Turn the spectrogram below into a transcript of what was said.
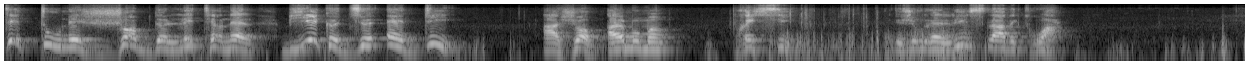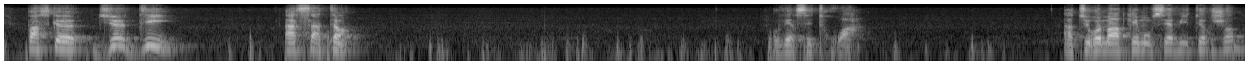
détourner Job de l'éternel, bien que Dieu ait dit à Job à un moment précis. Et je voudrais lire cela avec toi. Parce que Dieu dit à Satan, au verset 3, As-tu remarqué mon serviteur Job?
